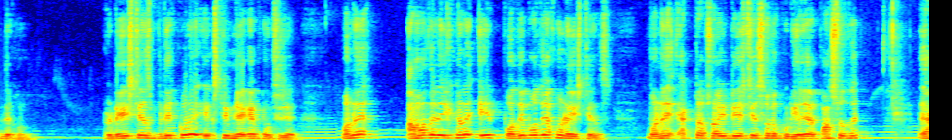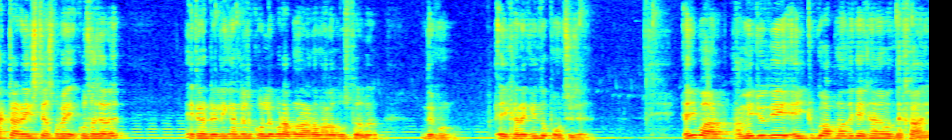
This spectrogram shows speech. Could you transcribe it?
দেখুন রেজিস্ট্যান্স ব্রেক করে এক্সট্রিম জায়গায় পৌঁছেছে। মানে আমাদের এখানে এর পদে পদে এখন রেজিস্ট্যান্স মানে একটা সরি রেজিস্ট্যান্স হবে কুড়ি হাজার, পাঁচশোতে। একটা রেজিস্ট্যান্স হবে একুশ হাজারে। এটা ডেলি ক্যান্ডেল করলে পরে আপনারা আরও ভালো বুঝতে পারবেন। দেখুন, এইখানে কিন্তু পৌঁছে যায় এইবার আমি যদি এইটুকু আপনাদেরকে এখানে দেখাই,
